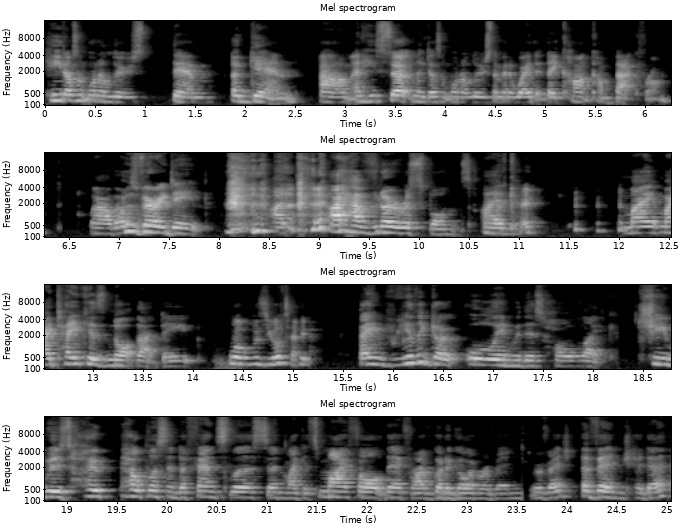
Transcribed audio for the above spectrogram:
He doesn't want to lose them again. Um, and he certainly doesn't want to lose them in a way that they can't come back from. Wow, that was very deep. I, I have no response. I'm, okay. my my take is not that deep. What was your take? They really go all in with this whole like she was hope, helpless and defenseless, and like it's my fault, therefore I've got to go and revenge, revenge, avenge her death.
